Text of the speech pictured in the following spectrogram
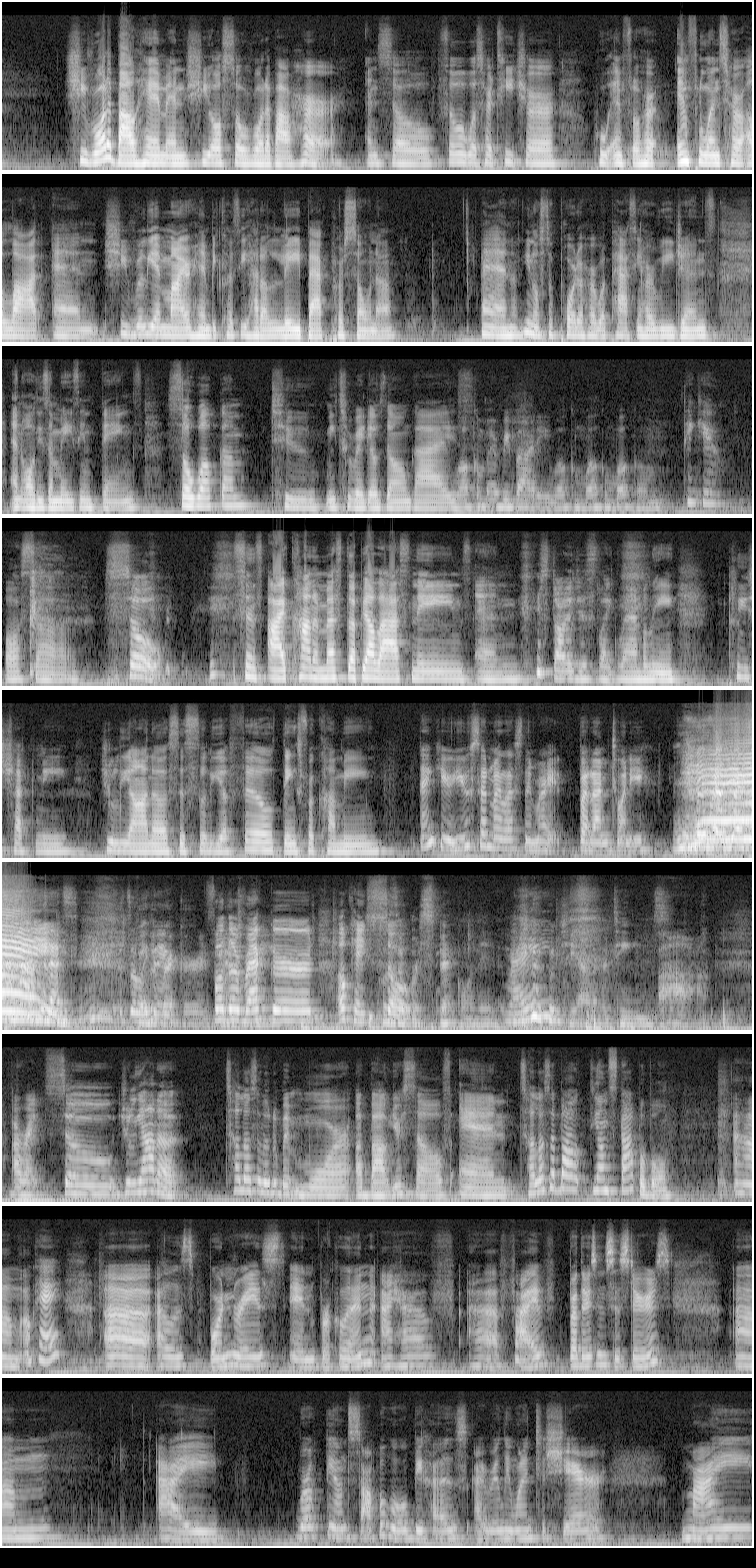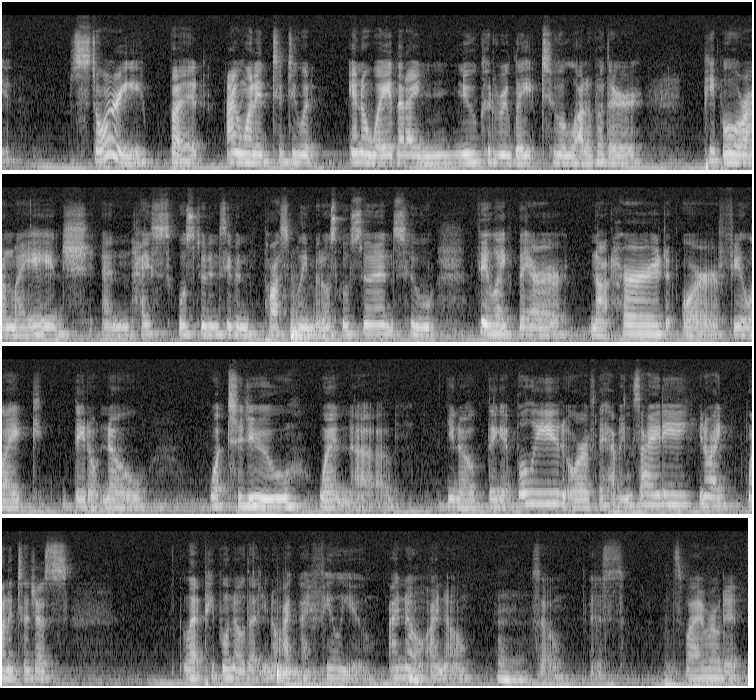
she wrote about him and she also wrote about her. And so Phil was her teacher who influ- her, influenced her a lot. And she really admired him because he had a laid back persona and, you know, supported her with passing her regents and all these amazing things. So welcome to Me Too Radio Zone, guys. Welcome, everybody. Welcome, welcome, welcome. Thank you. Awesome. so, since I kind of messed up y'all last names and started just like rambling, please check me. Julianna, Cecilia, Phil, thanks for coming. Thank you. You said my last name right, but I'm 20. Yay! that's, that's For the record. For the record. Okay, Put so. some respect on it. Right? she out of her teens. Ah. All right. So, Julianna, tell us a little bit more about yourself and tell us about The Unstoppable. Um, okay. Uh, I was born and raised in Brooklyn. I have uh, five brothers and sisters. Um, I wrote The Unstoppable because I really wanted to share my story, but I wanted to do it in a way that I knew could relate to a lot of other people around my age and high school students, even possibly middle school students who feel like they're not heard or feel like they don't know what to do when uh, you know they get bullied or if they have anxiety. You know, I wanted to just let people know that you know I, I feel you. I know, I know. Mhm. So just that's why I wrote it.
